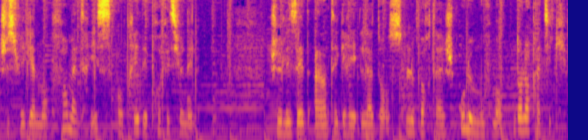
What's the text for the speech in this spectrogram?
Je suis également formatrice auprès des professionnels. Je les aide à intégrer la danse, le portage ou le mouvement dans leur pratique.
